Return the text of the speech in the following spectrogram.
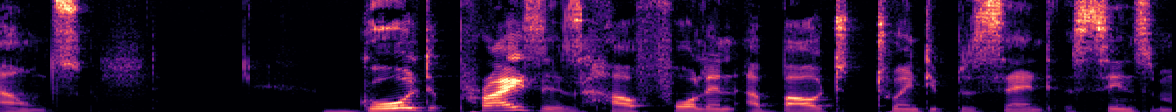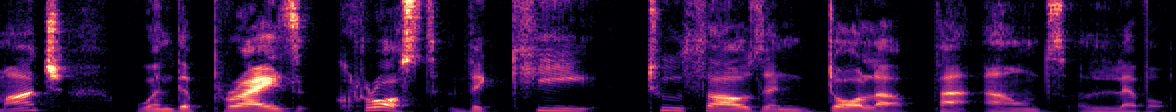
ounce. Gold prices have fallen about 20% since March when the price crossed the key $2,000 per ounce level.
